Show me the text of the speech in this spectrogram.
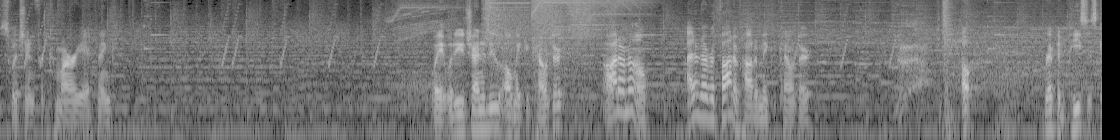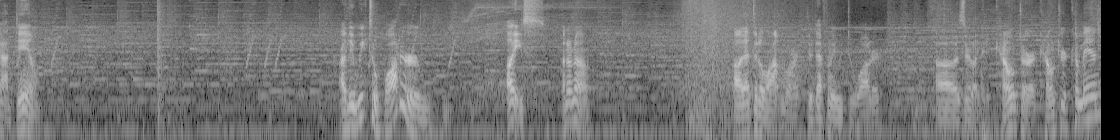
switch in for Kimahri, I think. Wait, what are you trying to do? Oh, make a counter? Oh, I don't know. I never thought of how to make a counter. Oh. Rip in pieces, god damn. Are they weak to water or ice? I don't know. Oh, that did a lot more. They're definitely weak to water. Uh, is there like a count or a counter command?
